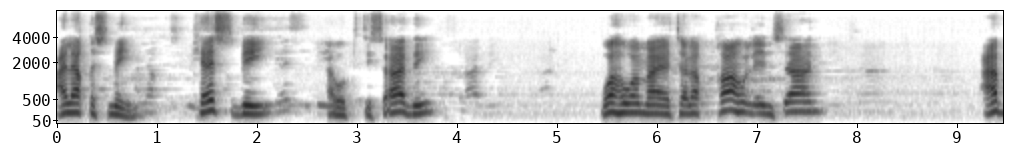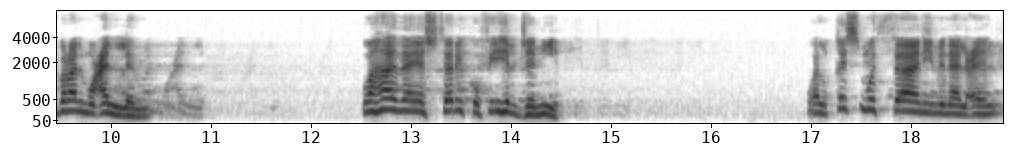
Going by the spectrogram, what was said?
على قسمين كسبي أو اكتسابي وهو ما يتلقاه الإنسان عبر المعلم. وهذا يشترك فيه الجميع. والقسم الثاني من العلم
